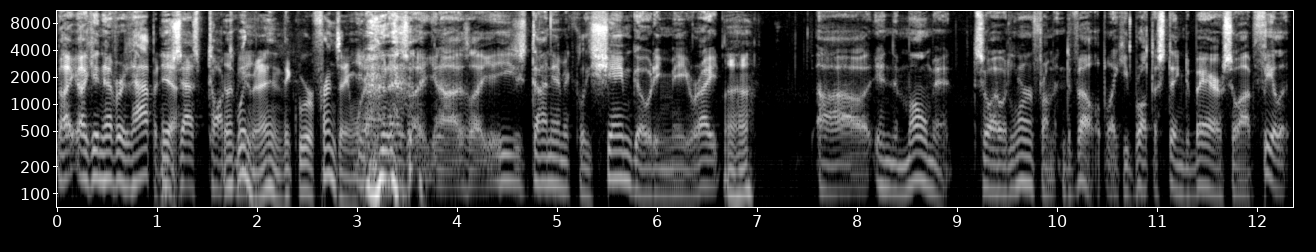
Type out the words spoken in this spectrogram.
Like, like it never had happened. He Yeah. just asked, talk Like, to Wait me. a minute, I didn't think we were friends anymore. You know, I was like, you know, I was like, he's dynamically shame goading me, right? uh huh. uh, in the moment, so I would learn from it and develop. Like he brought the sting to bear, so I'd feel it,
